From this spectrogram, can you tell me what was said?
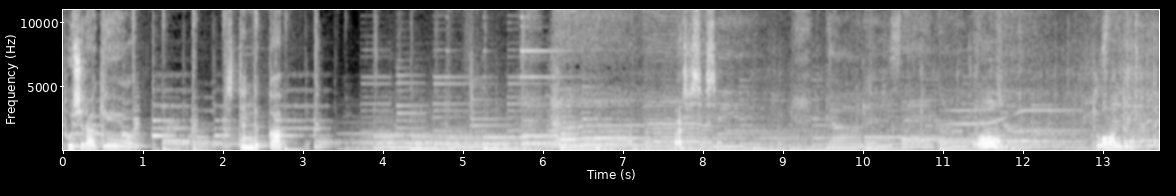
도시락이에요. 스탠드 값. 맛있었어. 그럼 누가 만들었는데?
